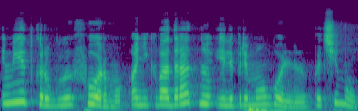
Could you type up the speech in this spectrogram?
имеют круглую форму, а не квадратную или прямоугольную. Почему?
